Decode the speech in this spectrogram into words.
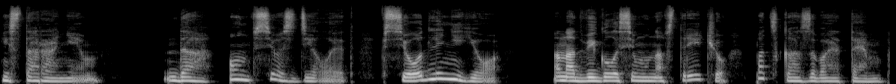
и старанием. Да, он все сделает, все для нее. Она двигалась ему навстречу, подсказывая темп.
